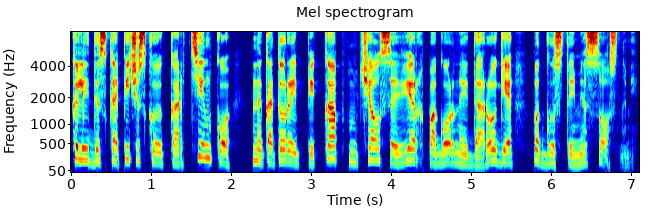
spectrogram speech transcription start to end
калейдоскопическую картинку, на которой пикап мчался вверх по горной дороге под густыми соснами.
